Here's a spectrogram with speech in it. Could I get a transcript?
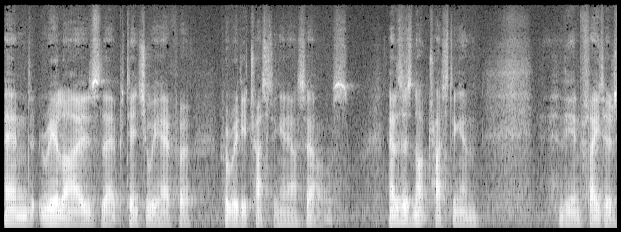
and realize that potential we have for, for really trusting in ourselves. Now, this is not trusting in the inflated,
